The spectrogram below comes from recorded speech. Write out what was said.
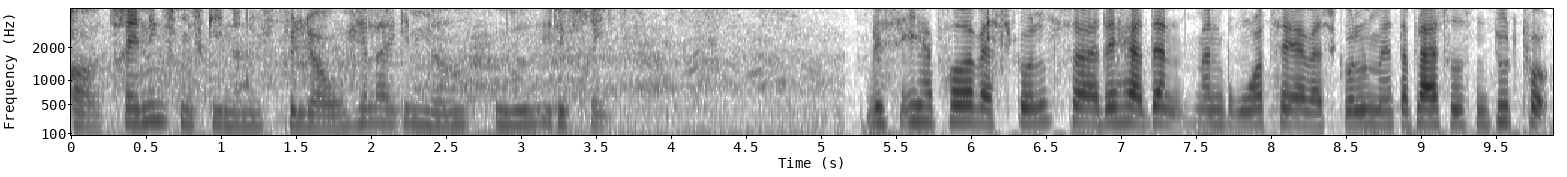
Og træningsmaskinerne følger jo heller ikke med ude i det fri. Hvis I har prøvet at vaske gulv, så er det her den, man bruger til at vaske skuld med. Der plejer at sidde sådan en dut på.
